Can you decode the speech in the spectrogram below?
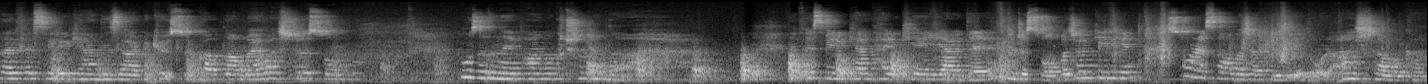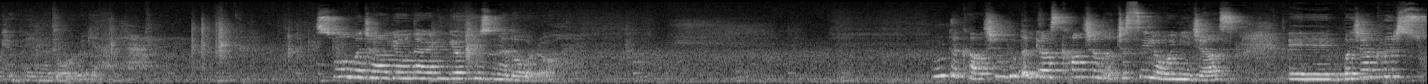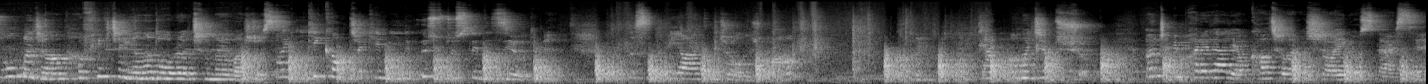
Nefes verirken dizler bükülsün. Katlanmaya başlıyorsun. Uzadın el parmak uçlarında. Nefes verirken her iki el yerde. Önce sol bacak geriye, sonra sağ bacak geriye doğru. Aşağı bakan köpeğine doğru. Sol bacağı gönderdin gökyüzüne doğru. Burada kal. Şimdi burada biraz kalçanın açısıyla oynayacağız. Ee, bacakları sol bacağın hafifçe yana doğru açılmaya başlıyor. Sanki iki kalça kemiğini üst üste diziyor gibi. Burada sana bir yardımcı olacağım. Yani amacım şu. Önce bir paralel yap, kalçalar aşağıya göstersin.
